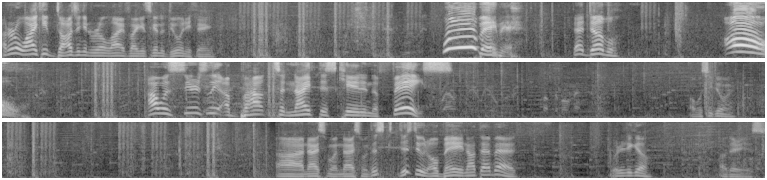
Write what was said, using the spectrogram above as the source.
I don't know why I keep dodging in real life like it's going to do anything. Woo, baby. That double. Oh! I was seriously about to knife this kid in the face. Oh, what's he doing? Ah, nice one, nice one. This this dude obeyed, not that bad. Where did he go? Oh, there he is.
